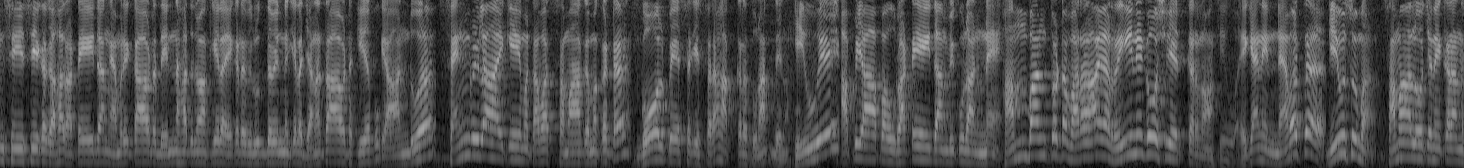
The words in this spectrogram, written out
MCC එක ගහ රටේ ඉඩම් ඇමරිකාවට දෙන්න හදනවා කියලා ඒකට විරුද්ධ වෙන්න කියලා ජනතාවට කියපු ආණ්ඩුව සැංග්‍රිලා එකේම තවත් සමාගමකට ගෝල් පේස් එක ඉස්සරහ අක්කර තුනක් දෙනවා. කිව්වේ අපි ආපහු රටේ ඉඩම් විකුණන්නේ නැහැ. හම්බන්තොට වරාය රීනෙගෝෂියේට් කරනවා කිව්වා. ඒ කියන්නේ නැවත ගිවිසුම සමාලෝචනය කරන්න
